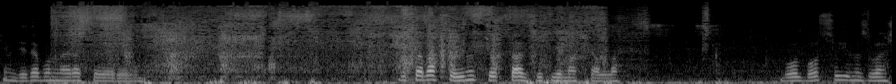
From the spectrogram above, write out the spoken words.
Şimdi de bunlara su verelim. Bu sabah suyumuz çok tazikli maşallah. Bol bol suyumuz var.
